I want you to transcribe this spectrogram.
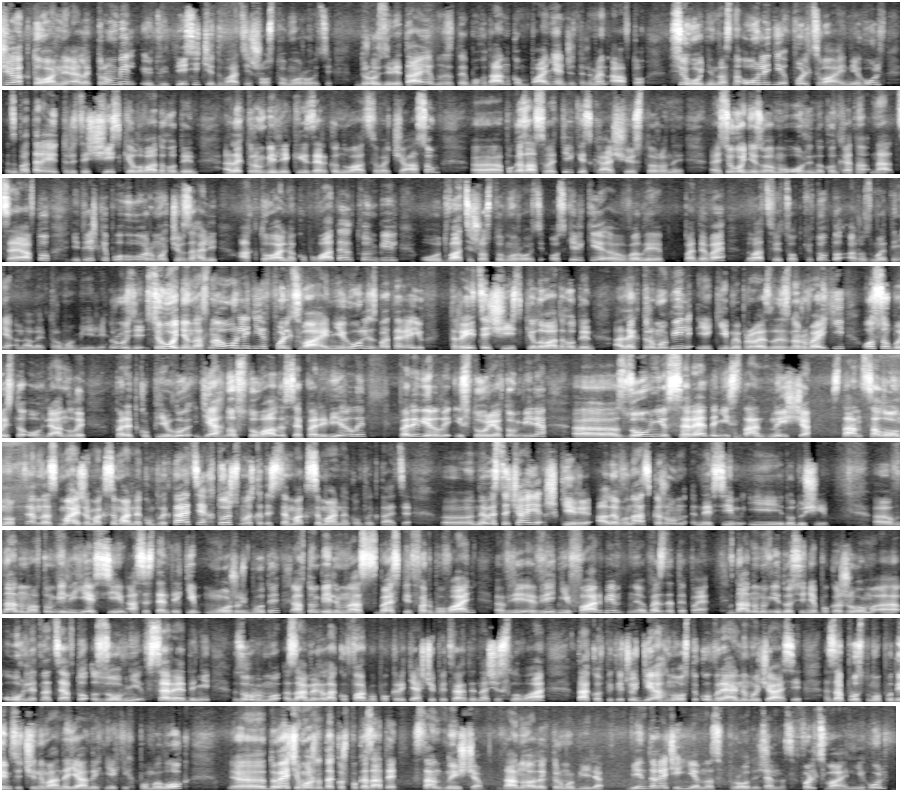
Чи актуальний електромобіль у 2026 році? Друзі, вітаю! Мене звати Богдан, компанія Gentleman Auto. Сьогодні у нас на огляді Volkswagen e-Golf з батареєю 36 кВт годин. Електромобіль, який зарекомендував себе часом, е, показав себе тільки з кращої сторони. Е, Сьогодні зробимо огляд конкретно на це авто і трішки поговоримо, чи взагалі актуально купувати електромобіль у 2026 році, оскільки е, ввели ПДВ 20%, тобто розмитнення на електромобілі. Друзі, сьогодні у нас на огляді Volkswagen e-Golf з батареєю 36 кВт годин. Електромобіль, який ми привезли з Норвегії, особисто оглянули перед купівлею, діагностували все, перевірили, перевірили історію автомобіля, е, зовні, всередині, стан днища, стан салону. Це в нас майже максимальна комплектація. Хтось може сказати, що це максимальна комплектація. Е, не вистачає шкіри, але вона, скажу вам, не всім і до душі. Е, В даному автомобілі є всі асистенти, які можуть бути. Автомобіль у нас без підфарбувань, в рідній фарбі, е, без ДТП. В даному відео сьогодні покажу вам огляд на це авто зовні, всередині. Зробимо замір лаку фарбу покриття, що підтвердить наші слова. Також підключу діагностику в реальному часі. Запустимо, подивимося, чи немає наявних ніяких помилок. Е, До речі, можна також показати стан днища даного електромобіля. Він, до речі, є в нас в продажі. Це в нас Volkswagen e-Golf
